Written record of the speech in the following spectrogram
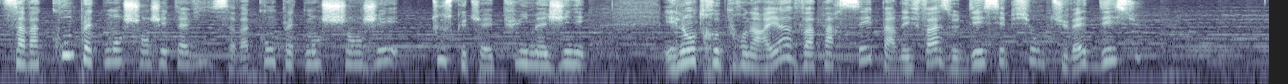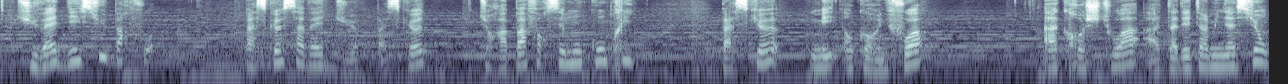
ça va complètement changer ta vie, ça va complètement changer tout ce que tu avais pu imaginer. Et l'entrepreneuriat va passer par des phases de déception. Tu vas être déçu. Tu vas être déçu parfois. Parce que ça va être dur, parce que tu n'auras pas forcément compris. Parce que, mais encore une fois, accroche-toi à ta détermination.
